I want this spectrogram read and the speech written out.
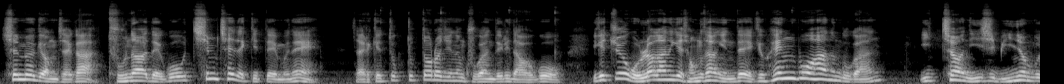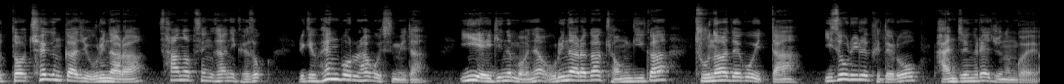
실물 경제가 둔화되고 침체됐기 때문에 자 이렇게 뚝뚝 떨어지는 구간들이 나오고 이게 쭉 올라가는 게 정상인데 이렇게 횡보하는 구간 2022년부터 최근까지 우리나라 산업 생산이 계속 이렇게 횡보를 하고 있습니다. 이 얘기는 뭐냐? 우리나라가 경기가 둔화되고 있다. 이 소리를 그대로 반증을 해주는 거예요.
